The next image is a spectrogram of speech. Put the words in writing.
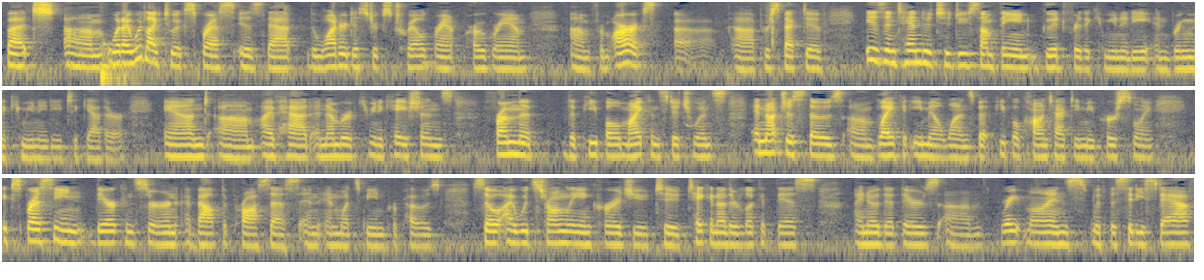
But um, what I would like to express is that the Water District's Trail Grant Program, um, from our uh, uh, perspective, is intended to do something good for the community and bring the community together. And um, I've had a number of communications from the, the people, my constituents, and not just those um, blanket email ones, but people contacting me personally, expressing their concern about the process and, and what's being proposed. So I would strongly encourage you to take another look at this. I know that there's um, great minds with the city staff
